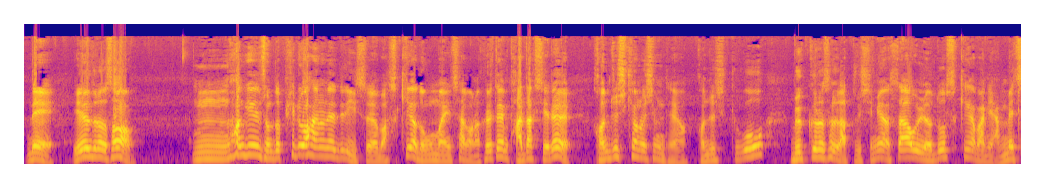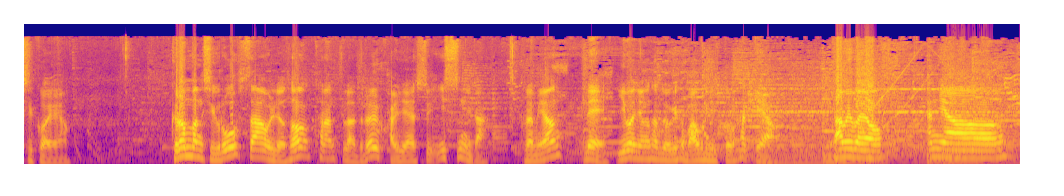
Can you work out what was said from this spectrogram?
네 예를 들어서 음, 환기는 좀더 필요한 애들이 있어요. 막 스키가 너무 많이 차거나. 그럴 땐 바닥실을 건조시켜 놓으시면 돼요. 건조시키고 물그릇을 놔두시면 쌓아 올려도 스키가 많이 안 맺힐 거예요. 그런 방식으로 쌓아 올려서 타란툴라들을 관리할 수 있습니다. 그러면 네 이번 영상도 여기서 마무리 짓도록 할게요. 다음에 봐요. 안녕.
